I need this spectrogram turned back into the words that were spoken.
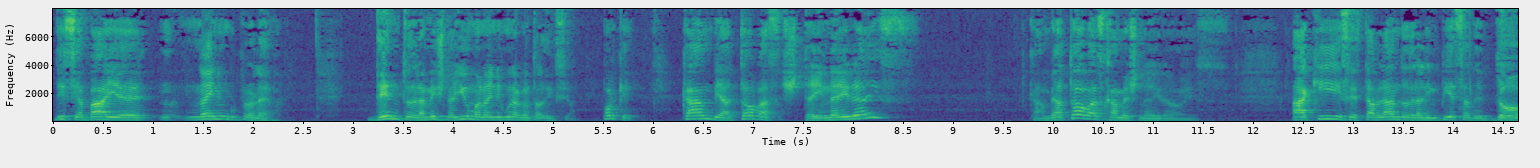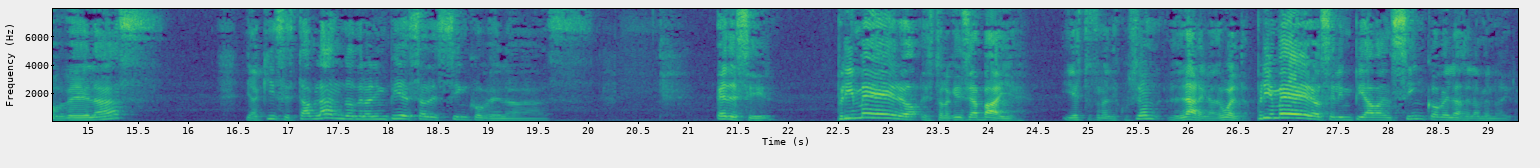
Dice Abaye, no hay ningún problema dentro de la Mishnah Yuma no hay ninguna contradicción. ¿Por qué? Cambia Tobas Steineireis, cambia Tobas Hameshneireis. Aquí se está hablando de la limpieza de dos velas y aquí se está hablando de la limpieza de cinco velas. Es decir, primero, esto es lo que dice Abaye, y esto es una discusión larga de vuelta. Primero se limpiaban cinco velas de la menoira.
